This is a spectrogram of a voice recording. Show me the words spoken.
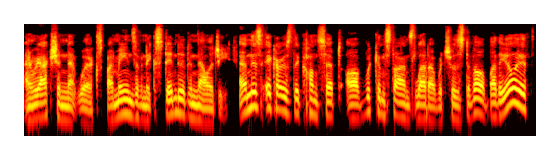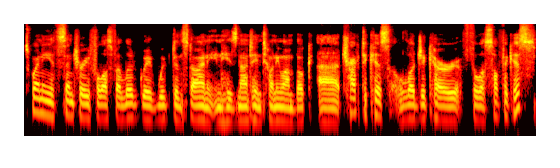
and reaction networks by means of an extended analogy. And this echoes the concept of Wittgenstein's ladder, which was developed by the early 20th century philosopher Ludwig Wittgenstein in his 1921 book, uh, Tractatus Logico Philosophicus.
